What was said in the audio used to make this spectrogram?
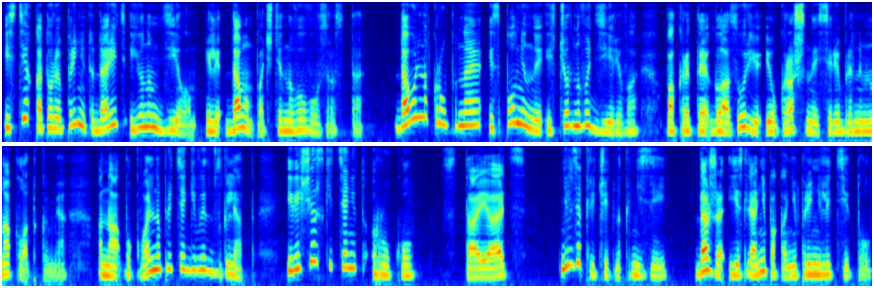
Из тех, которые принято дарить юным девам или дамам почтенного возраста. Довольно крупная, исполненная из черного дерева, покрытая глазурью и украшенная серебряными накладками. Она буквально притягивает взгляд, и Вещерский тянет руку. «Стоять!» Нельзя кричать на князей, даже если они пока не приняли титул.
